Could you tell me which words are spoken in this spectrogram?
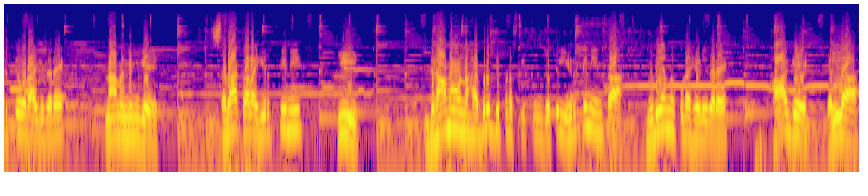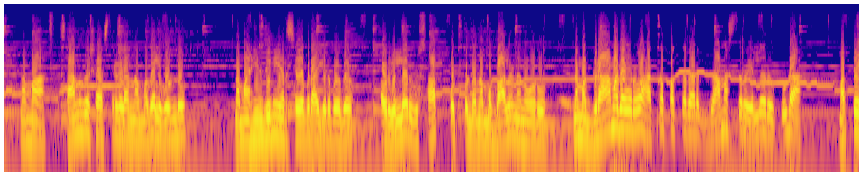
ಅರ್ತಿಯವರಾಗಿದ್ದಾರೆ ನಾನು ನಿಮ್ಗೆ ಸದಾಕಾಲ ಇರ್ತೀನಿ, ಈ ಗ್ರಾಮವನ್ನು ಅಭಿವೃದ್ಧಿ ಪಡಿಸ್ಲಿಕ್ಕೆ ನಿಮ್ ಜೊತೆಲಿ ಇರ್ತೀನಿ ಅಂತ ನುಡಿಯನ್ನು ಕೂಡ ಹೇಳಿದ್ದಾರೆ. ಹಾಗೆ ಎಲ್ಲ ನಮ್ಮ ಸಾನದ ಶಾಸ್ತ್ರಗಳನ್ನ ಮೊದಲುಗೊಂಡು ನಮ್ಮ ಇಂಜಿನಿಯರ್ ಸಾಹೇಬರಾಗಿರ್ಬೋದು, ಅವ್ರಿಗೆಲ್ಲರಿಗೂ ಸಾಥ್ ಕೊಟ್ಕೊಂಡು ನಮ್ಮ ಬಾಲಣ್ಣನವರು, ನಮ್ಮ ಗ್ರಾಮದವರು, ಅಕ್ಕಪಕ್ಕದ ಗ್ರಾಮಸ್ಥರು ಎಲ್ಲರೂ ಕೂಡ ಮತ್ತೆ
